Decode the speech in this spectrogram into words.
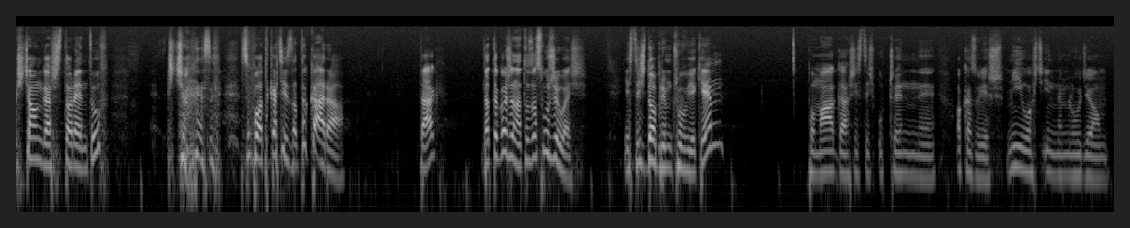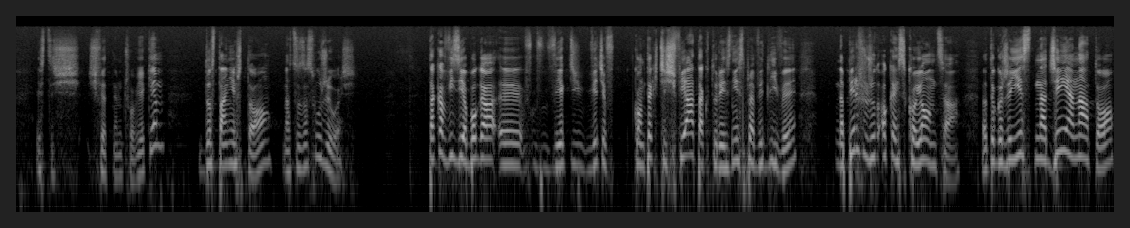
ściągasz z torrentów, spotka cię za to kara. Tak? Dlatego, że na to zasłużyłeś. Jesteś dobrym człowiekiem, pomagasz, jesteś uczynny, okazujesz miłość innym ludziom, jesteś świetnym człowiekiem, dostaniesz to, na co zasłużyłeś. Taka wizja Boga, y, jak wiecie, w kontekście świata, który jest niesprawiedliwy, na pierwszy rzut oka jest kojąca, dlatego że jest nadzieja na to,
